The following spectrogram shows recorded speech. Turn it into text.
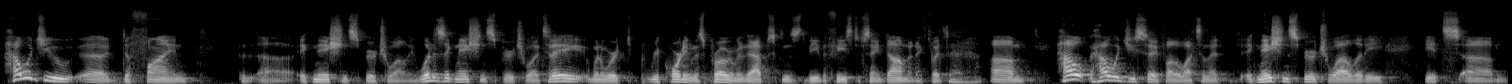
how would you uh, define uh, Ignatian spirituality? What is Ignatian spirituality? Today, when we're recording this program, it happens to be the feast of Saint Dominic. But um, how how would you say, Father Watson, that Ignatian spirituality, its um,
